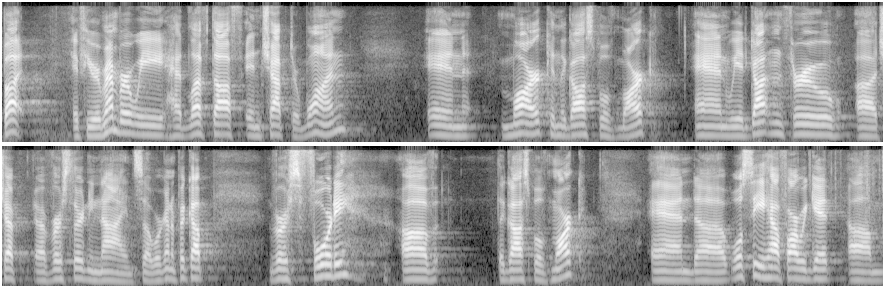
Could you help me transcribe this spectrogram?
But if you remember, we had left off in chapter 1 in Mark, in the Gospel of Mark, and we had gotten through uh, chapter, uh, verse 39. So we're going to pick up verse 40 of the Gospel of Mark, and uh, we'll see how far we get. Um,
